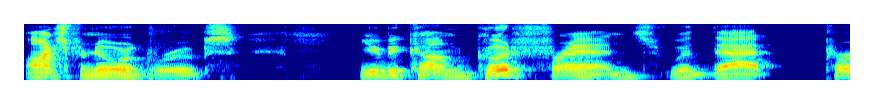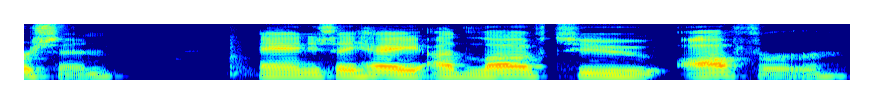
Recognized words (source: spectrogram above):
entrepreneur groups. You become good friends with that person, and you say, "Hey, I'd love to offer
